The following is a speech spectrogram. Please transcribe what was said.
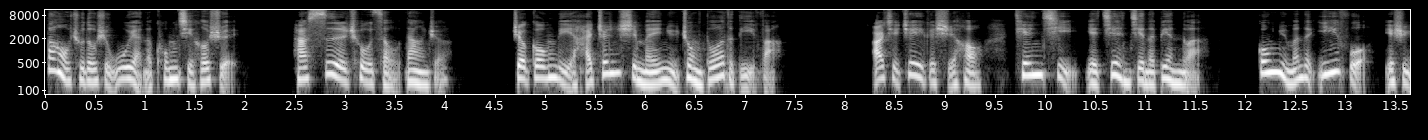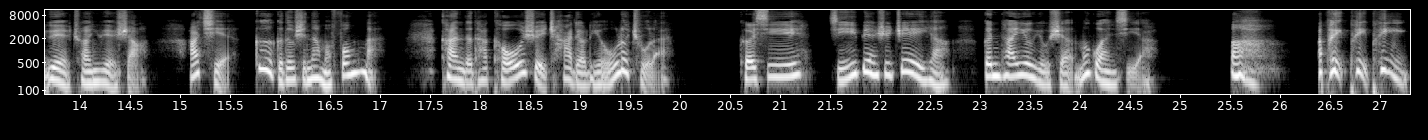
到处都是污染的空气和水。他四处走荡着，这宫里还真是美女众多的地方，而且这个时候天气也渐渐的变暖。宫女们的衣服也是越穿越少，而且个个都是那么丰满，看得他口水差点流了出来。可惜，即便是这样，跟他又有什么关系呀？啊啊！呸呸呸！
